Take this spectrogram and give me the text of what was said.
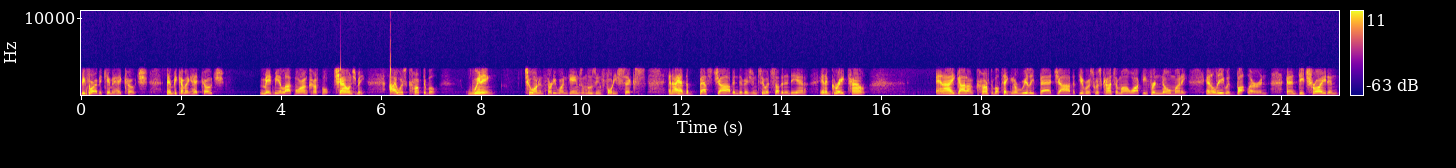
before I became a head coach, and becoming a head coach made me a lot more uncomfortable, challenged me. I was comfortable winning 231 games and losing 46 and I had the best job in Division Two at Southern Indiana in a great town. And I got uncomfortable taking a really bad job at the University of Wisconsin Milwaukee for no money in a league with Butler and and Detroit and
